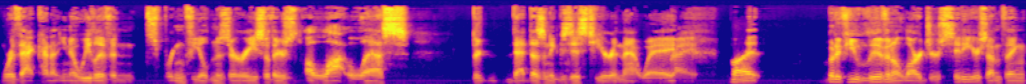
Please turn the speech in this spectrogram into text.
where that kind of you know we live in springfield missouri so there's a lot less that doesn't exist here in that way. Right. But but if you live in a larger city or something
